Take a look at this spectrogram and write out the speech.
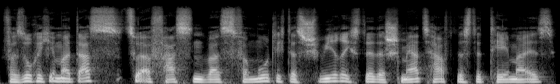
versuche ich immer das zu erfassen, was vermutlich das schwierigste, das schmerzhafteste Thema ist,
